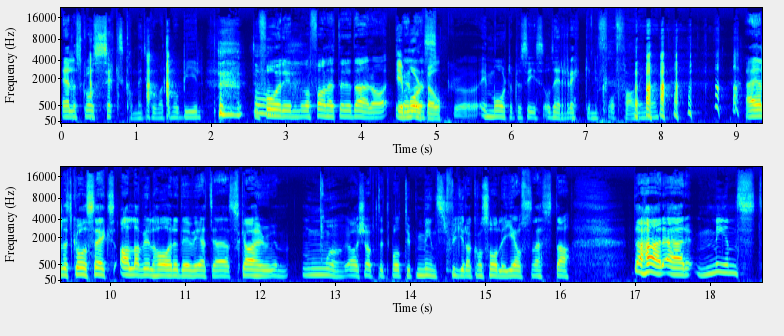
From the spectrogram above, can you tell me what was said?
Elder Scrolls 6 kommer inte komma till mobil. Du får in, vad fan heter det där då? Immortal. Immortal, precis. Och det räcker, ni får fan ingen. Nej, Elder Scrolls 6, alla vill ha det, det vet jag. Skyrim, mm, jag har köpt det på typ minst fyra konsoler, ge oss nästa. Det här är minst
